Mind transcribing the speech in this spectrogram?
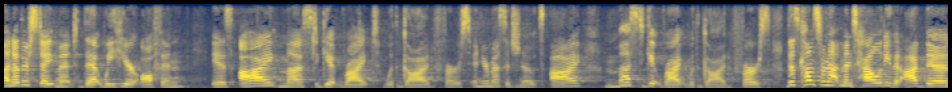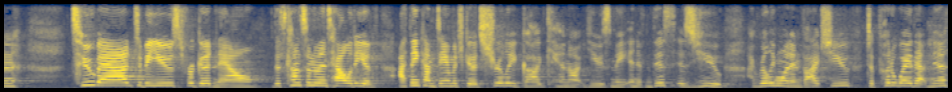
Another statement that we hear often is I must get right with God first. In your message notes, I must get right with God first. This comes from that mentality that I've been too bad to be used for good now. This comes from the mentality of, I think I'm damaged goods. Surely God cannot use me. And if this is you, I really want to invite you to put away that myth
